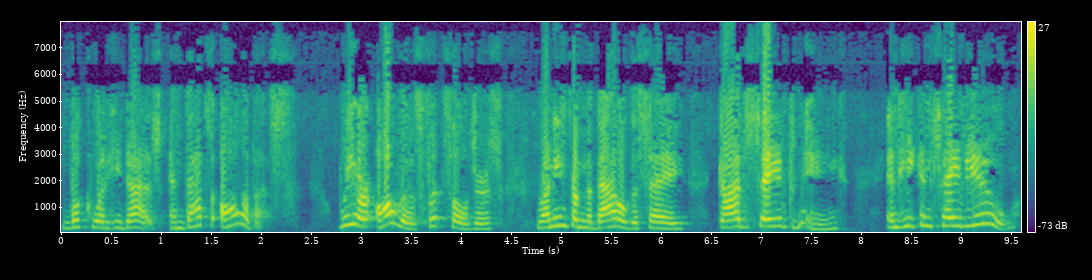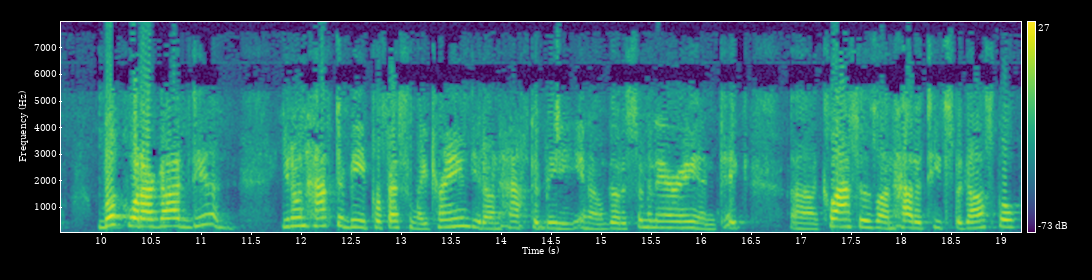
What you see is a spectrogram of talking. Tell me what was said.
Look what he does. And that's all of us. We are all those foot soldiers running from the battle to say, God saved me and he can save you. Look what our God did. You don't have to be professionally trained. You don't have to be, you know, go to seminary and take uh, classes on how to teach the gospel.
